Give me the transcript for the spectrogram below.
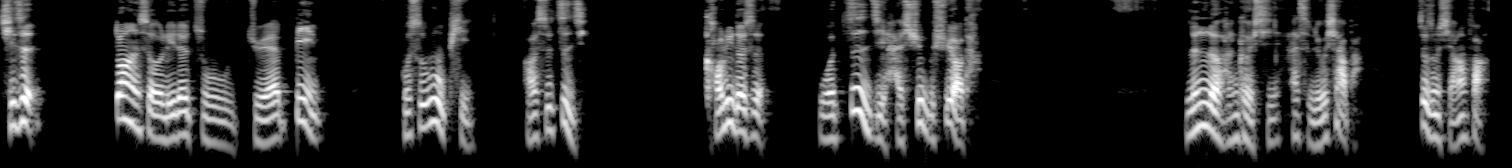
其次，断舍离的主角并不是物品，而是自己。考虑的是我自己还需不需要它？扔了很可惜，还是留下吧。这种想法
